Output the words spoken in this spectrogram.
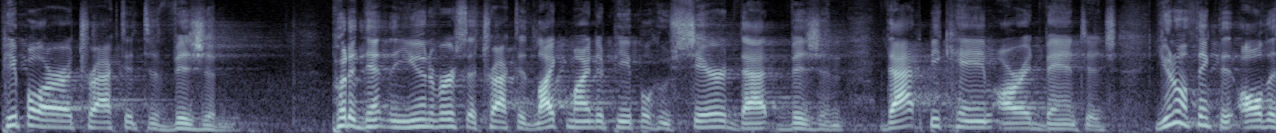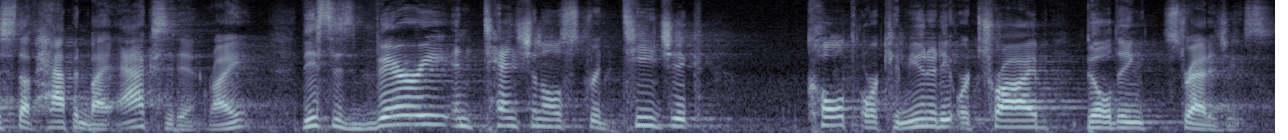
People are attracted to vision. Put a dent in the universe attracted like minded people who shared that vision. That became our advantage. You don't think that all this stuff happened by accident, right? This is very intentional, strategic cult or community or tribe building strategies.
